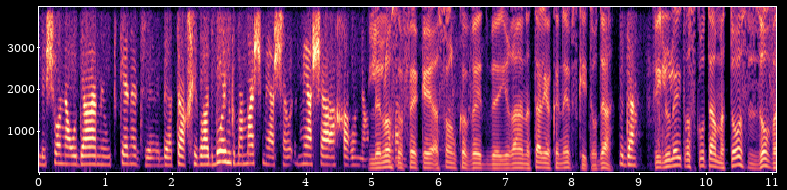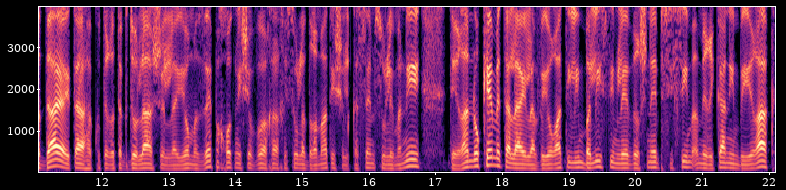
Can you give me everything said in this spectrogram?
לשון ההודעה המעודכנת זה באתר חברת בואינג ממש מהשע, מהשעה האחרונה. ללא ספק אסון כבד באיראן. נטליה קנבסקי, תודה. תודה. ואילולא התרסקות המטוס, זו ודאי הייתה הכותרת הגדולה של היום הזה, פחות משבוע אחרי החיסול הדרמטי של קאסם סולימני. טהרן נוקמת הלילה ויורה טילים בליסטיים לעבר שני בסיסים אמריקניים בעיראק.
